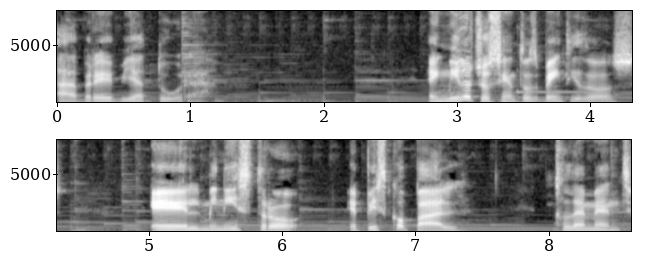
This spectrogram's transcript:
abreviatura. En 1822, el ministro episcopal Clement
